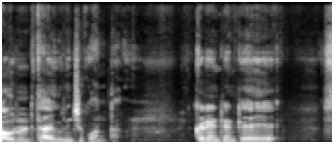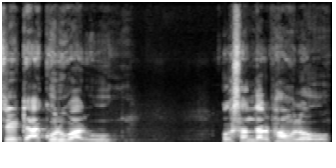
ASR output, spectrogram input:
గౌరవ తాయి గురించి కొంత. ఇక్కడ ఏంటంటే శ్రీ ఠాకూర్ వారు ఒక సందర్భంలో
